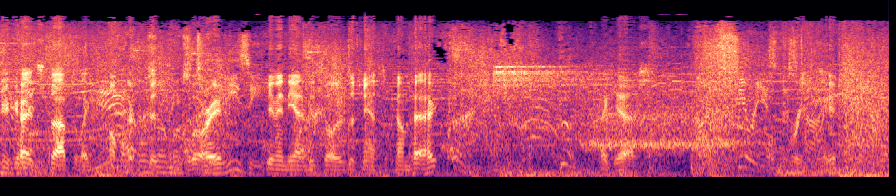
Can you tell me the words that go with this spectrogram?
You guys stopped to like pump their fist in glory, giving the enemy soldiers a chance to come back. I guess. Serious this Briefly. time.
